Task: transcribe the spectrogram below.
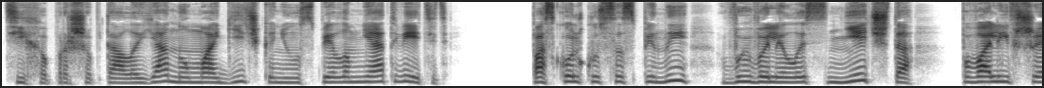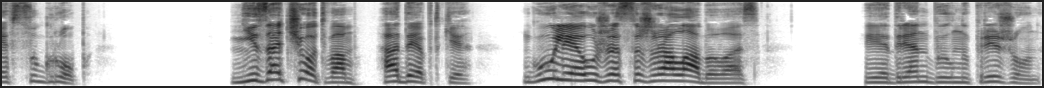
Тихо прошептала я, но магичка не успела мне ответить, поскольку со спины вывалилось нечто, повалившее в сугроб. «Не зачет вам, адептки! Гулия уже сожрала бы вас!» Эдриан был напряжен.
